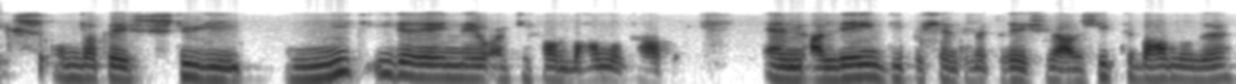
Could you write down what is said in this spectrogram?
X, omdat deze studie niet iedereen neoadjuvant behandeld had en alleen die patiënten met residuale ziekte behandelde,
